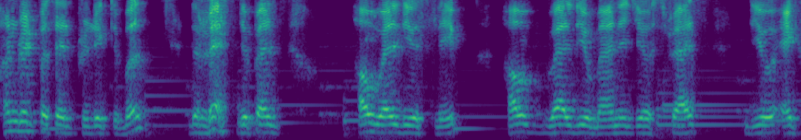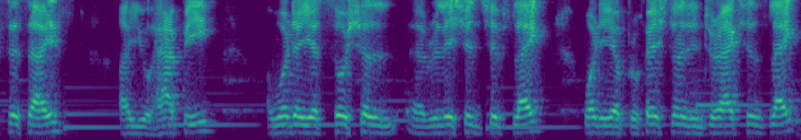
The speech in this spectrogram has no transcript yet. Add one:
100% predictable. The rest depends how well do you sleep, How well do you manage your stress? Do you exercise? Are you happy? What are your social uh, relationships like? What are your professional interactions like?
